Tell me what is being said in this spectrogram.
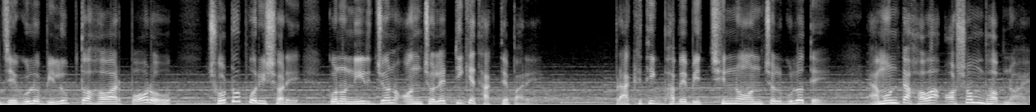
যেগুলো বিলুপ্ত হওয়ার পরও ছোট পরিসরে কোনো নির্জন অঞ্চলে টিকে থাকতে পারে। প্রাকৃতিকভাবে বিচ্ছিন্ন অঞ্চলগুলোতে এমনটা হওয়া অসম্ভব নয়।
